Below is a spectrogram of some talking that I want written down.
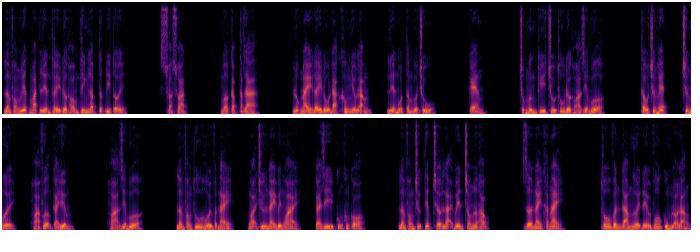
Lâm phong liếc mắt liền thấy được hồng tính lập tức đi tới. Xoạt xoạt mở cặp tắt ra. Lúc này đây đồ đạc không nhiều lắm liền một tấm bừa chú. Keng. Chúc mừng ký chủ thu được hỏa diễm bừa tấu chương hết, chương mười, hỏa phượng cái hiếm. Hỏa diễm bừa lâm phong thu hồi vật này, ngoại trừ này bên ngoài, cái gì cũng không có. Lâm phong trực tiếp trở lại bên trong lớp học. Giờ này khắc này, tô vân đám người đều vô cùng lo lắng.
